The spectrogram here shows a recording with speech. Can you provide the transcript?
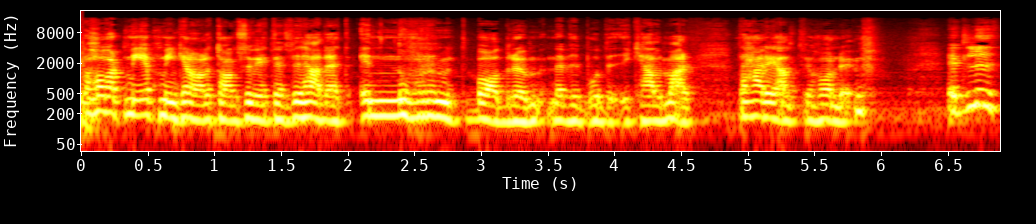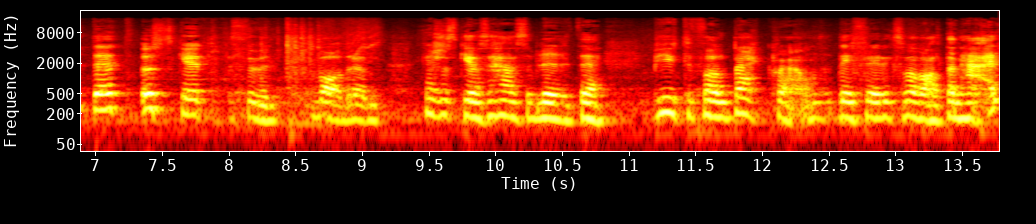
har varit med på min kanal ett tag så vet ni att vi hade ett enormt badrum när vi bodde i Kalmar. Det här är allt vi har nu. Ett litet, usket, fult badrum. Kanske ska jag så här så blir det lite beautiful background. Det är Fredrik som har valt den här.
